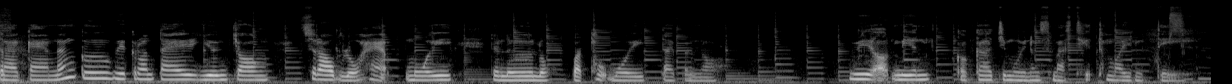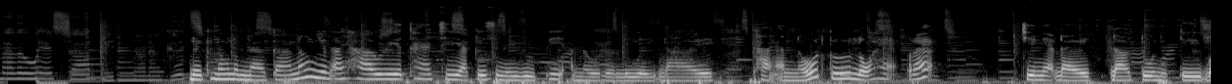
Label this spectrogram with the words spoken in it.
ត្រាការហ្នឹងគឺវាគ្រាន់តែយើងចងស្រោបលោហៈមួយទៅលើលោហវត្ថុមួយតែប៉ុណ្ណោះវាអត់មានកកើតជាមួយនឹងសមាសធាតុថ្មីនោះទេនៅក្នុងដំណើរការហ្នឹងយើងអាចហៅវាថាជាអគិសនីវិភាគអនុរលាយដែល ខាងអាណូតគឺលោហៈប្រាក់ជាអ្នកដែលដើរតួនាទីប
